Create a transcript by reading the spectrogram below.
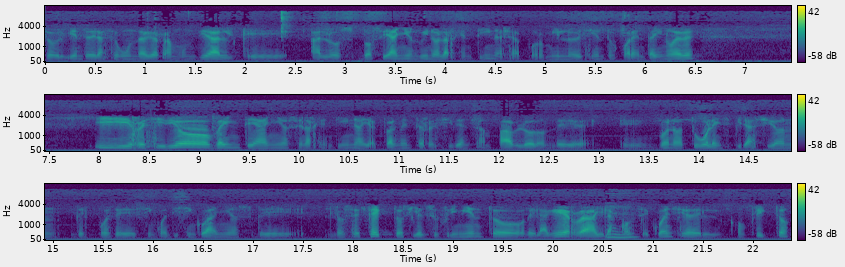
sobreviviente de la Segunda Guerra Mundial que a los 12 años vino a la Argentina, ya por 1949, y residió 20 años en Argentina y actualmente reside en San Pablo, donde eh, bueno tuvo la inspiración después de 55 años de los efectos y el sufrimiento de la guerra y las consecuencias del conflicto,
